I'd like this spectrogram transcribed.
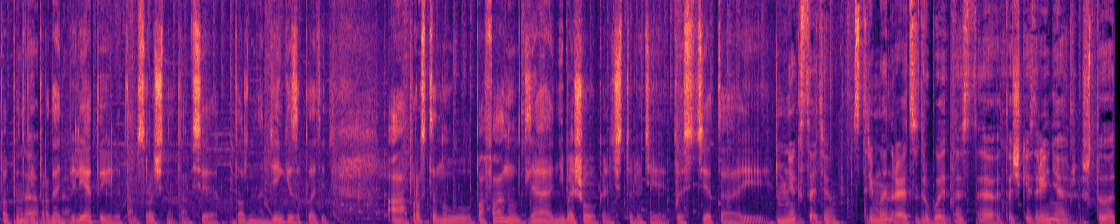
попыткой да, продать да. билеты или там срочно там все должны нам деньги заплатить а просто, ну, по фану для небольшого количества людей. То есть это и... Мне, кстати, стримы нравятся с другой э, с, э, точки зрения, что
